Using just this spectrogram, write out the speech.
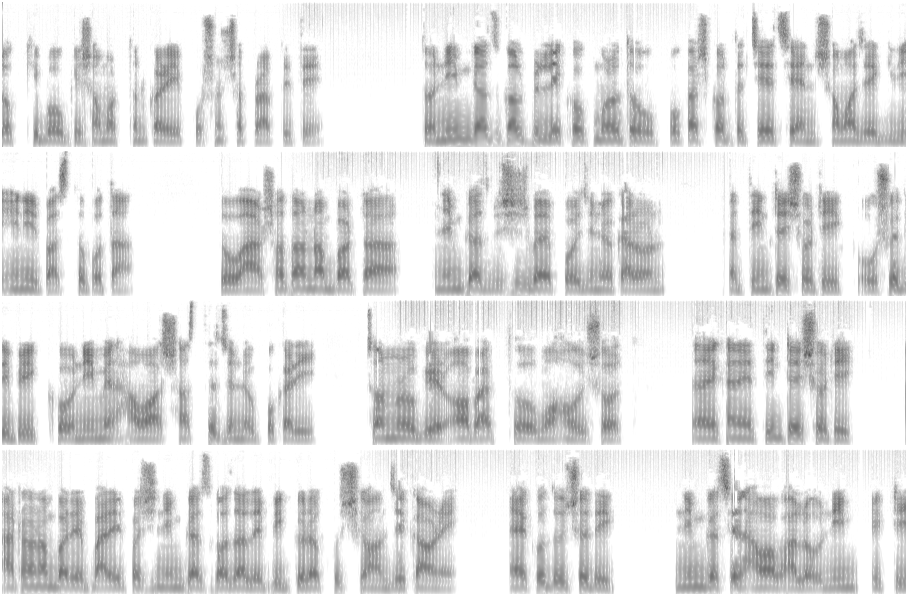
লক্ষ্মী বউকে সমর্থন করে প্রশংসা প্রাপ্তিতে। তো নিম গাছ গল্পের লেখক মূলত প্রকাশ করতে চেয়েছেন সমাজে গৃহিণীর বাস্তবতা। তো আর সতেরো নম্বরটা নিম গাছ বিশেষভাবে প্রয়োজনীয় কারণ তিনটে সঠিক, ঔষধি বৃক্ষ, নিমের হাওয়া স্বাস্থ্যের জন্য উপকারী চর্মরোগের অব্যর্থ মহা ঔষধ। এখানে তিনটাই সঠিক। আঠারো নম্বরে বাড়ির পাশে নিম গাছ গজালে বিজ্ঞরা খুশি হন যে কারণে। এক ও দুই সঠিক। নিম গাছের হাওয়া ভালো, নিম একটি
